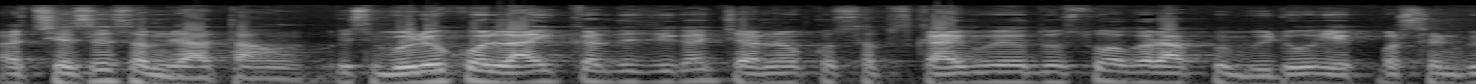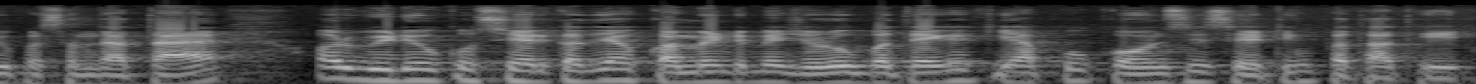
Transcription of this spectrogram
अच्छे से समझाता हूँ। इस वीडियो को लाइक कर दीजिएगा चैनल को सब्सक्राइब करिएगा दोस्तों, अगर आपको वीडियो एक परसेंट भी पसंद आता है। और वीडियो को शेयर कर दिया कमेंट में ज़रूर बताएगा कि आपको कौन सी सेटिंग पता थी।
